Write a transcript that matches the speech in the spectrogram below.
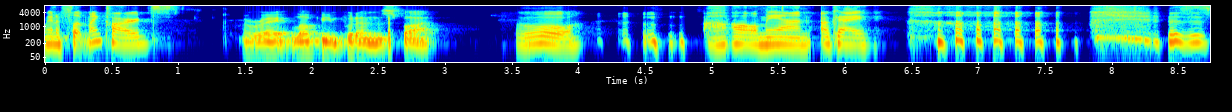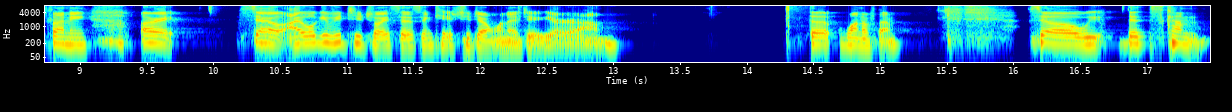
gonna flip my cards. All right. Love being put on the spot. Oh. oh man. Okay. this is funny. All right. So I will give you two choices in case you don't want to do your um the one of them. So we this come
